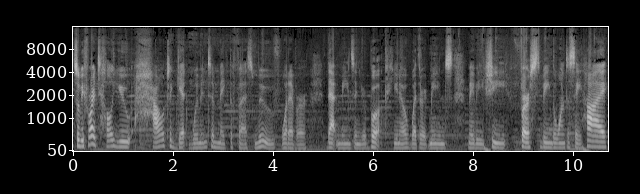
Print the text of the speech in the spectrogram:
So before I tell you how to get women to make the first move, whatever that means in your book, you know, whether it means maybe she first being the one to say hi,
